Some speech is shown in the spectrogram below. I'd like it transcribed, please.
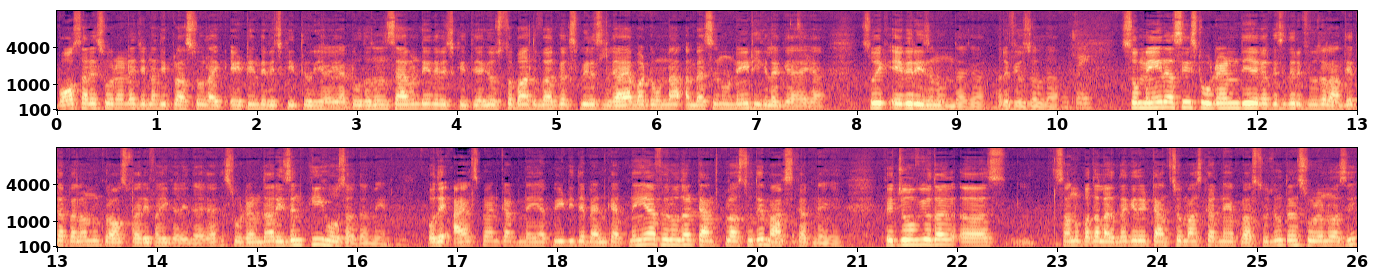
ਬਹੁਤ ਸਾਰੇ ਸਟੂਡੈਂਟ ਨੇ ਜਿਨ੍ਹਾਂ ਦੀ ਪਲੱਸ 2 ਲਾਈਕ 18 ਦੇ ਵਿੱਚ ਕੀਤੀ ਹੋਈ ਹੈ ਜਾਂ 2017 ਦੇ ਵਿੱਚ ਕੀਤੀ ਹੈਗੀ। ਉਸ ਤੋਂ ਬਾਅਦ ਵਰਕ ਐਕਸਪੀਰੀਅੰਸ ਲਗਾਇਆ ਬਟ ਉਹਨਾਂ ਐਮਬੈਸੀ ਨੂੰ ਨਹੀਂ ਠੀਕ ਲੱਗਿਆ ਹੈਗਾ। ਸੋ ਇੱਕ ਇਹ ਵੀ ਰੀਜ਼ਨ ਹੁੰਦਾ ਹੈਗਾ ਰਿਫਿਊਜ਼ਲ ਦਾ। ਜੀ। ਸੋ ਮੇਨ ਅਸੀਂ ਸਟੂਡੈਂਟ ਦੀ ਅਗਰ ਕਿਸੇ ਦੀ ਰਿਫਿਊਜ਼ਲ ਆਉਂਦੀ ਹੈ ਤਾਂ ਪਹਿਲਾਂ ਉਹਨੂੰ ਕ੍ਰਾਸ ਵੈਰੀਫਾਈ ਕਰੀਦਾ ਹੈਗਾ ਕਿ ਸਟੂਡੈਂਟ ਦਾ ਰੀਜ਼ਨ ਕੀ ਹੋ ਸਕਦਾ ਮੇਨ ਉਹਦੇ ਆਇਲਸ ਬੈਂਡ ਘੱਟ ਨੇ ਜਾਂ ਪੀਟੀ ਦੇ ਬੈਂਡ ਘੱਟ ਨੇ ਜਾਂ ਫਿਰ ਉਹਦਾ 10th ਪਲੱਸ 2 ਦੇ ਮਾਰਕਸ ਨੇਗੇ ਫਿਰ ਜੋ ਵੀ ਉਹਦਾ ਸਾਨੂੰ ਪਤਾ ਲੱਗਦਾ ਕਿ ਇਹਦੇ 10th ਚੋਂ ਮਾਰਕਸ ਘੱਟ ਨੇ ਜਾਂ ਪਲੱਸ 2 ਚੋਂ ਤਾਂ ਸਟੂਡੈਂਟ ਨੂੰ ਅਸੀਂ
